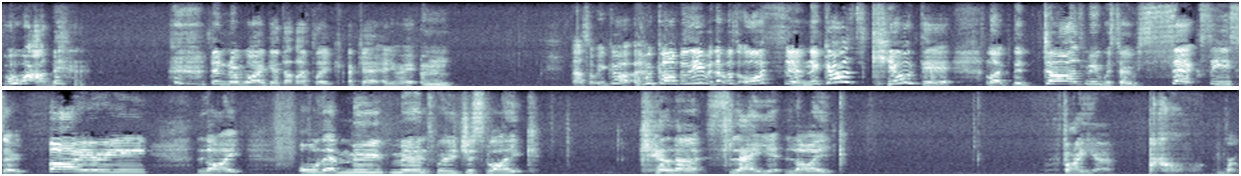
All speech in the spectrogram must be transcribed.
for one. Didn't know why I did that. That's like, okay, anyway. That's what we got. I can't believe it. That was awesome. The girls killed it. Like, the dance move was so sexy, so fiery. Like, all their movements were just like, killer, slay it like fire. Right,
